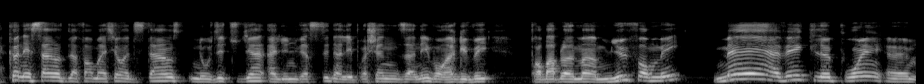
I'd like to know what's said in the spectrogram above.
connaissance de la formation à distance, nos étudiants à l'université dans les prochaines années vont arriver probablement mieux formés, mais avec le point euh,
